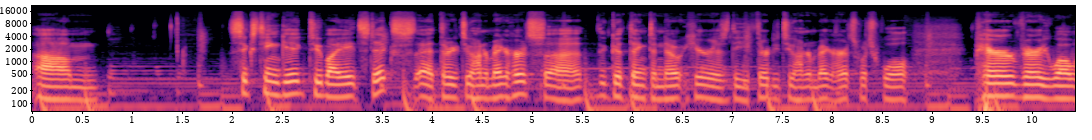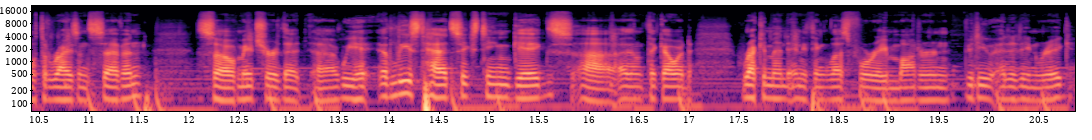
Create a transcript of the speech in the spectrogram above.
um, 16 gig 2x8 sticks at 3200 megahertz. Uh, the good thing to note here is the 3200 megahertz, which will pair very well with the Ryzen 7. So made sure that uh, we at least had 16 gigs. Uh, I don't think I would recommend anything less for a modern video editing rig.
